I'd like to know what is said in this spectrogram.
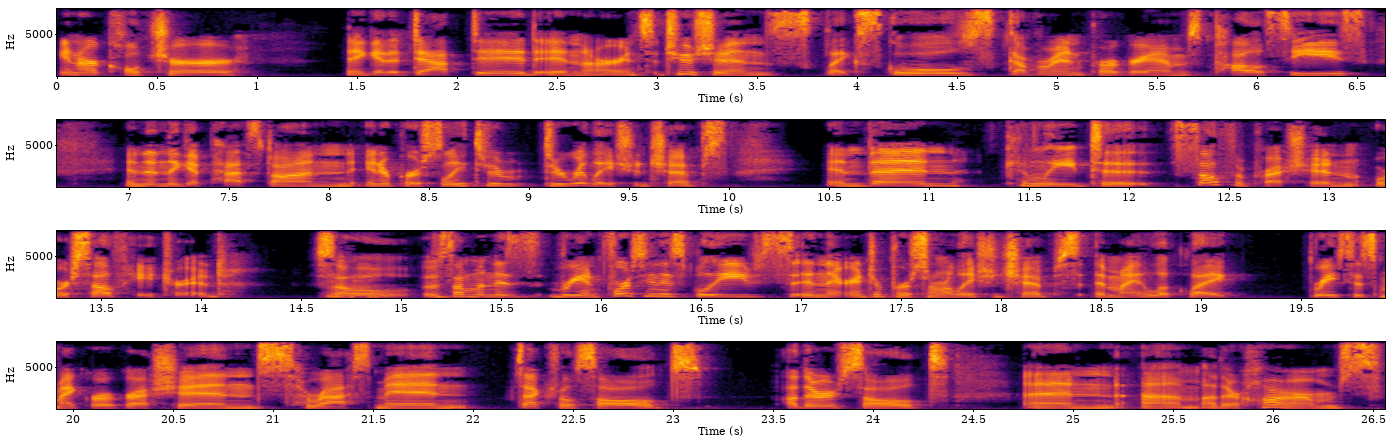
in our culture. They get adapted in our institutions like schools, government programs, policies, and then they get passed on interpersonally through through relationships and then can lead to self-oppression or self-hatred. So mm-hmm. if someone is reinforcing these beliefs in their interpersonal relationships, it might look like racist microaggressions, harassment, sexual assault, other assault, and um, other harms.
